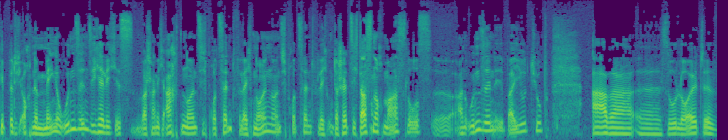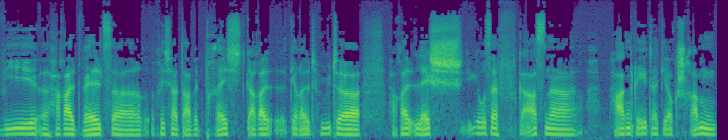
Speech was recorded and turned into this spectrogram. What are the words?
Gibt natürlich auch eine Menge Unsinn. Sicherlich ist wahrscheinlich 98 Prozent, vielleicht 99 Prozent, vielleicht unterschätze ich das noch maßlos äh, an Unsinn bei YouTube. Aber äh, so Leute wie äh, Harald Welzer, Richard David Brecht, Gerald, Gerald Hüther, Harald Lesch, Josef Gasner, Hagen Räther, Georg Schramm,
